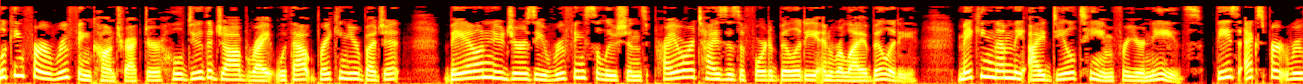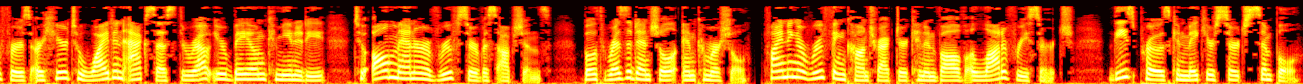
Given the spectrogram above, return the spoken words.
Looking for a roofing contractor who'll do the job right without breaking your budget? Bayonne, New Jersey Roofing Solutions prioritizes affordability and reliability, making them the ideal team for your needs. These expert roofers are here to widen access throughout your Bayonne community to all manner of roof service options, both residential and commercial. Finding a roofing contractor can involve a lot of research. These pros can make your search simple.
